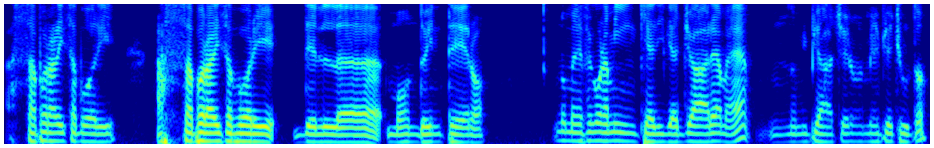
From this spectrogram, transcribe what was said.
Assaporare i sapori. Assaporare i sapori del eh, mondo intero. Non me ne frega una minchia di viaggiare a me. Non mi piace, non mi è piaciuto.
